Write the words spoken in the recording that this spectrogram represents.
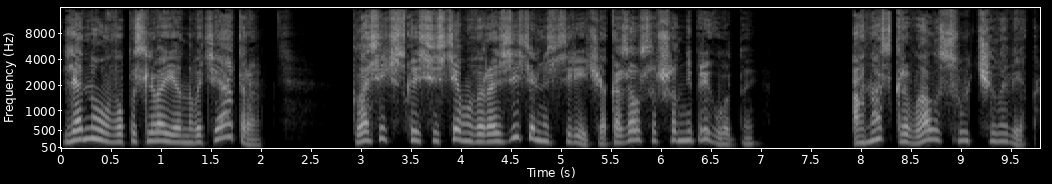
Для нового послевоенного театра классическая система выразительности речи оказалась совершенно непригодной. Она скрывала суть человека,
